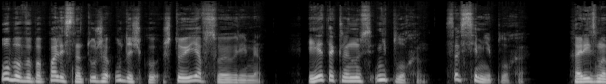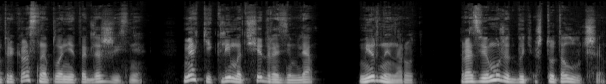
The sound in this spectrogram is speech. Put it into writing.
Оба вы попались на ту же удочку, что и я в свое время. И это, клянусь, неплохо, совсем неплохо. Харизма – прекрасная планета для жизни. Мягкий климат, щедрая земля, мирный народ. Разве может быть что-то лучше?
